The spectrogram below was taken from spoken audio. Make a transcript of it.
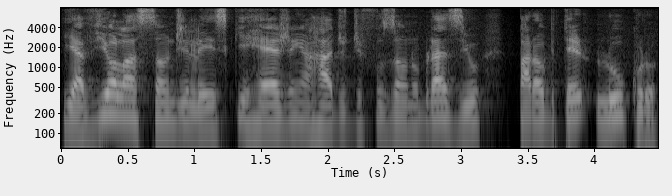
e à violação de leis que regem a radiodifusão no Brasil para obter lucro.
